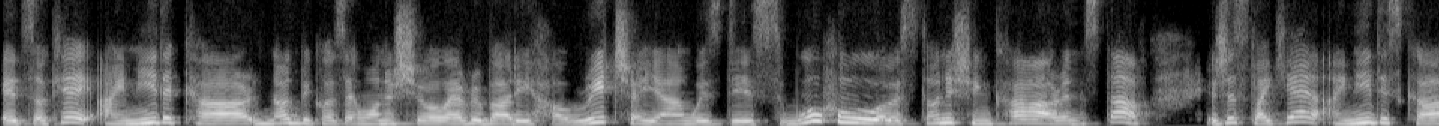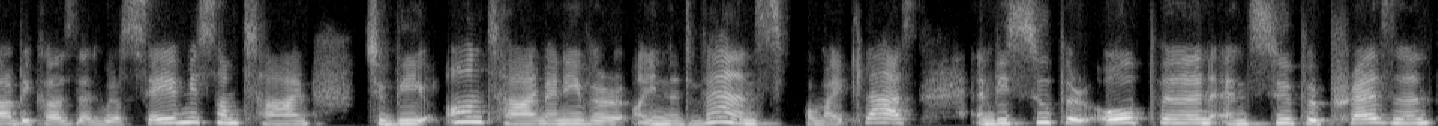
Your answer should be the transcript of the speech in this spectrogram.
It's okay, I need a car, not because I want to show everybody how rich I am with this woohoo, astonishing car and stuff, it's just like, yeah, I need this car because that will save me some time to be on time and even in advance for my class and be super open and super present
